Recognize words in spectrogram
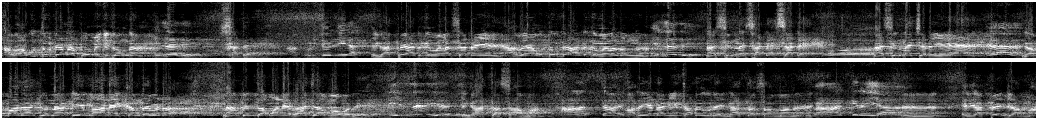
அவ அவுத்து விட்டானா பூமிக்கு தொங்க? என்னது? சடை. அப்படி சொல்லியா? எங்க அப்பா அதுக்கு மேல சடையன் அவன் அவுத்து விட்டா அதுக்கு மேல தொங்க என்னது? நான் சின்ன சடை சடை. ஓ. நான் சின்ன சடையன். எங்க அம்மா தான் சொன்னா அடே மானே கந்த விடா நான் பெத்த மானே ராஜா முகமது. எங்க ஆத்தா சாமா. அதையேடா நீ தடவுற எங்க ஆத்தா சாமான எங்க அப்பன் சாமா?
